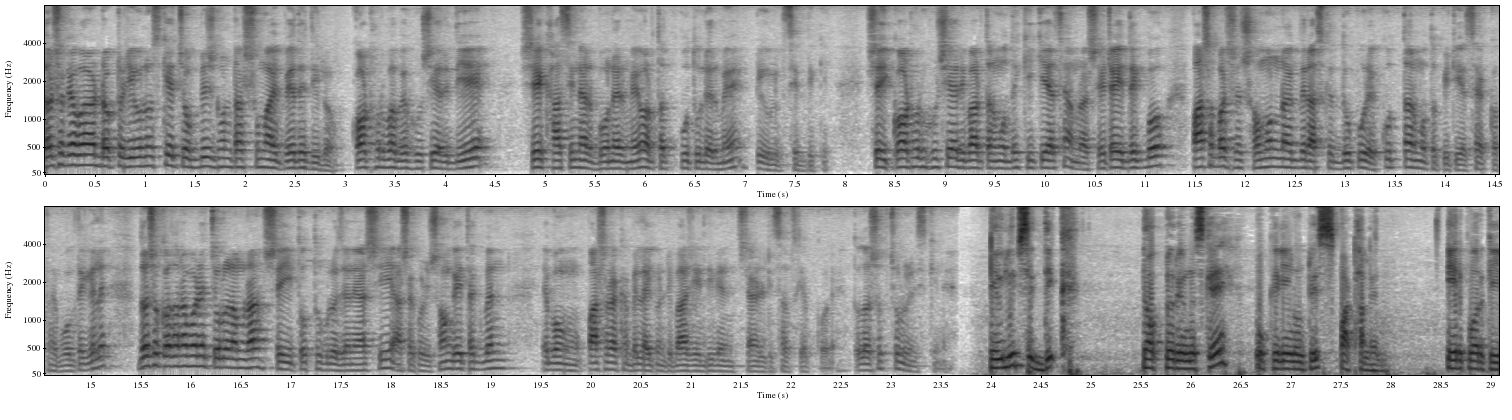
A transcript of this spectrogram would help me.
দর্শক, এবার ডক্টর ইউনুসকে চব্বিশ ঘণ্টার সময় বেঁধে দিল। কঠোরভাবে হুঁশিয়ারি দিয়ে শেখ হাসিনার বোনের মেয়ে, অর্থাৎ পুতুলের মেয়ে টিউলিপ সিদ্দিকী। সেই কঠোর হুঁশিয়ারি বার্তার মধ্যে কি কি আছে আমরা সেটাই দেখব। পাশাপাশি সমন্বয়কদের আজকে দুপুরে কুত্তার মতো পিটিয়েছে এক কথায় বলতে গেলে। দর্শক, কথা না বাড়ে চলুন আমরা সেই তথ্যগুলো জেনে আসি। আশা করি সঙ্গেই থাকবেন এবং পাশে রাখা বেল আইকনটি বাজিয়ে দিবেন চ্যানেলটি সাবস্ক্রাইব করে। তো দর্শক, চলুন স্ক্রিনে। টিউলিপ সিদ্দিক ডক্টর ইউনুসকে উকিল নোটিশ পাঠালেন। এরপর কি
